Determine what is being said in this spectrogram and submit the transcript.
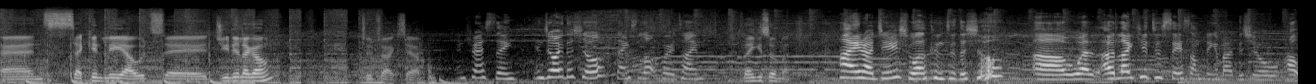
And secondly, I would say Jeene Laga Hoon. Two tracks, yeah. Interesting. Enjoy the show. Thanks a lot for your time. Thank you so much. Hi Rajesh, welcome to the show. Uh, well, I would like you to say something about the show. How,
